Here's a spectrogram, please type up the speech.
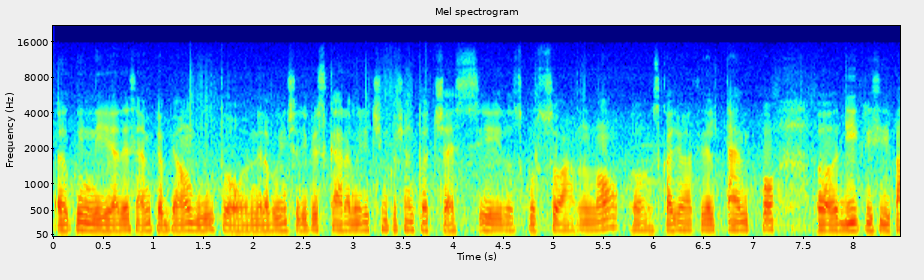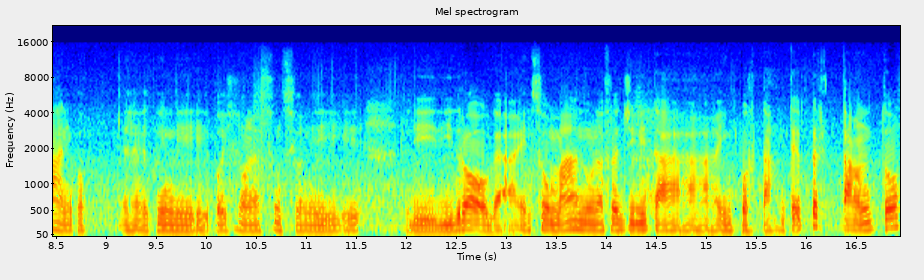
Eh, quindi ad esempio abbiamo avuto nella provincia di Pescara 1500 accessi lo scorso anno, eh, scagionati del tempo, eh, di crisi di panico eh, quindi poi ci sono le assunzioni di, di, di, droga, insomma hanno una fragilità importante e pertanto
